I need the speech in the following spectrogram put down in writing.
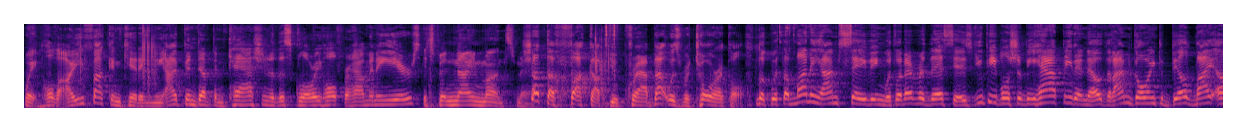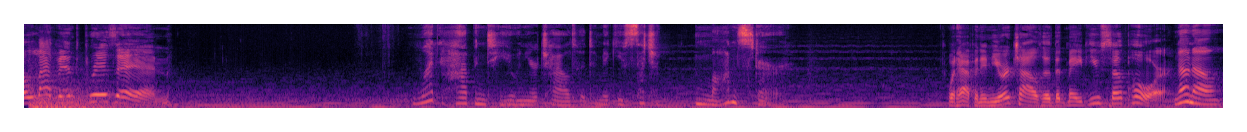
Wait, hold on. Are you fucking kidding me? I've been dumping cash into this glory hole for how many years? It's been nine months, man. Shut the fuck up, you crab. That was rhetorical. Look, with the money I'm saving, with whatever this is, you people should be happy to know that I'm going to build my 11th prison. What happened to you in your childhood to make you such a monster? What happened in your childhood that made you so poor? No, no.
